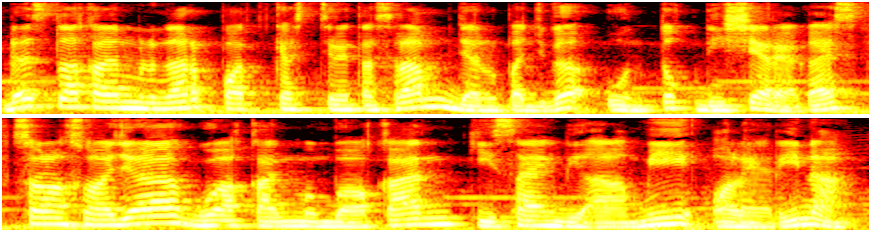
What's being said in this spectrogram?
Dan setelah kalian mendengar podcast cerita seram, jangan lupa juga untuk di-share ya guys. So langsung aja gue akan membawakan kisah yang dialami oleh Rina.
